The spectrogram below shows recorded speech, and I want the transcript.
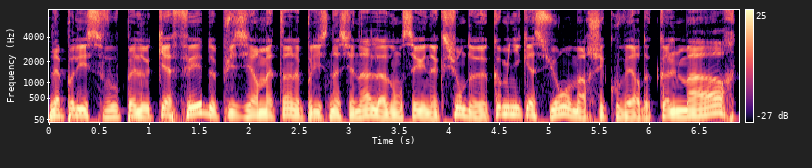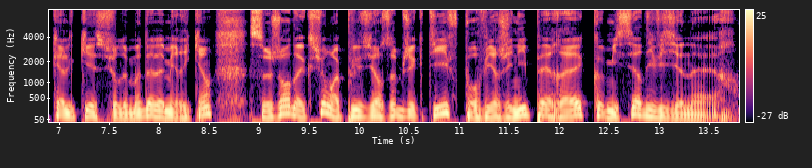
La police vous paie le café. Depuis hier matin, la police nationale a lancé une action de communication au marché couvert de Colmar, calqué sur le modèle américain. Ce genre d'action a plusieurs objectifs pour Virginie Perret, commissaire divisionnaire.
